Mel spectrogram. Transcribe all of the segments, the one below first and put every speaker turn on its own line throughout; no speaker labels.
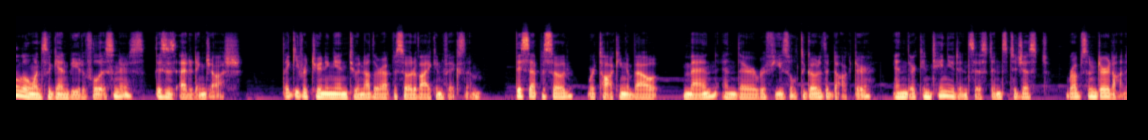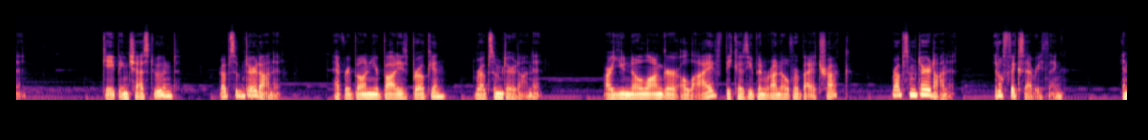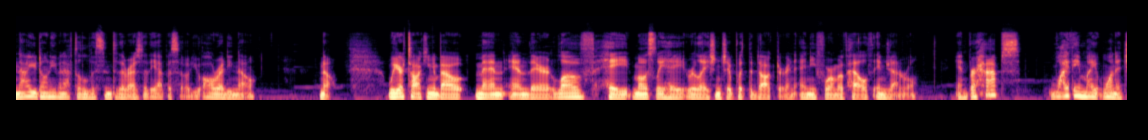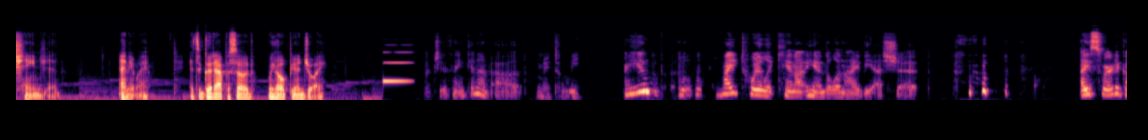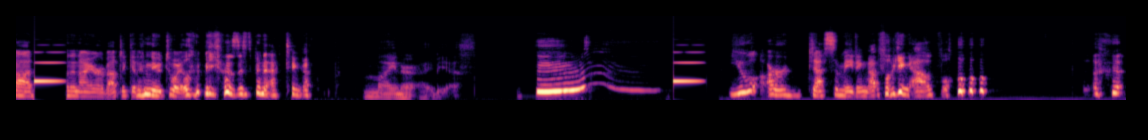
Hello, once again, beautiful listeners. This is Editing Josh. Thank you for tuning in to another episode of I Can Fix Them. This episode, we're talking about men and their refusal to go to the doctor and their continued insistence to just rub some dirt on it. Gaping chest wound? Rub some dirt on it. Every bone in your body's broken? Rub some dirt on it. Are you no longer alive because you've been run over by a truck? Rub some dirt on it. It'll fix everything. And now you don't even have to listen to the rest of the episode. You already know. No. We are talking about men and their love, hate, mostly hate relationship with the doctor and any form of health in general. And perhaps why they might want to change it. Anyway, it's a good episode. We hope you enjoy.
What you thinking about?
My tummy.
Are you? My toilet cannot handle an IBS shit. I swear to God, and I are about to get a new toilet because it's been acting up.
Minor IBS.
You are decimating that fucking apple. I'm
